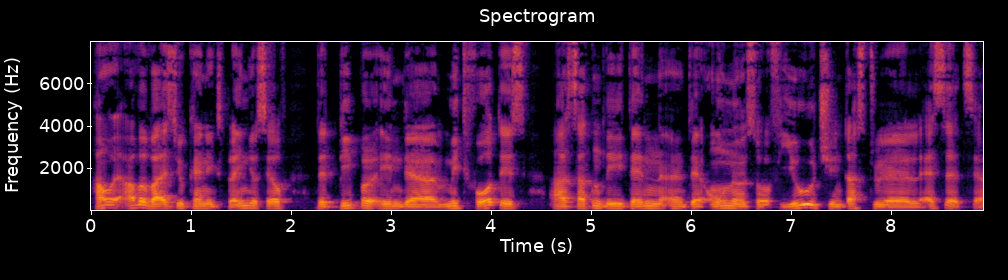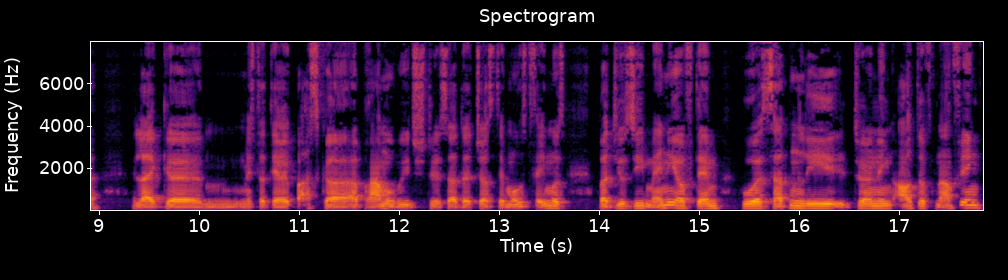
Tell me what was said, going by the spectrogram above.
How otherwise you can explain yourself that people in their mid 40s are suddenly then uh, the owners of huge industrial assets, yeah? like um, Mr. Deripaska, Abramovich, these are the, just the most famous. But you see many of them who are suddenly turning out of nothing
